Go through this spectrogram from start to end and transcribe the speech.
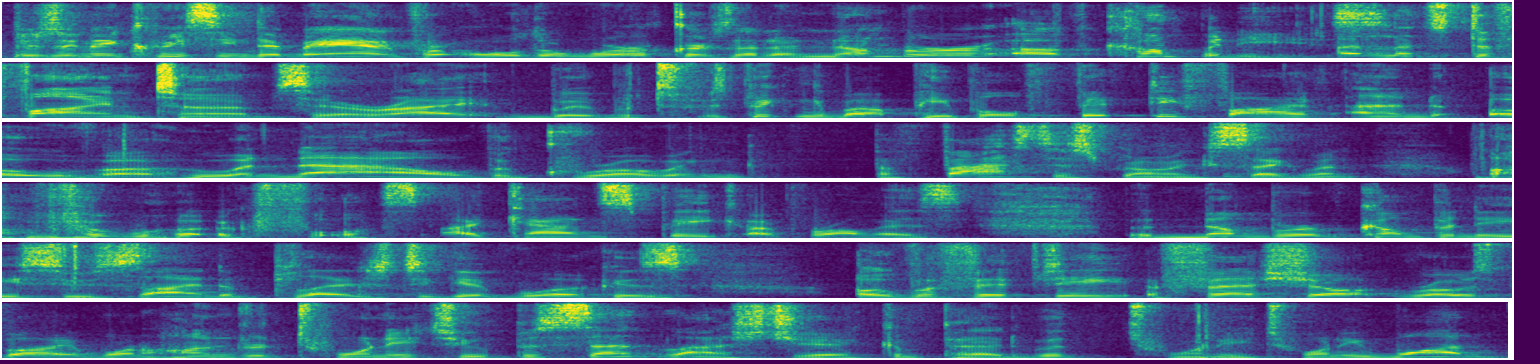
there's an increasing demand for older workers at a number of companies. And let's define terms here, right? We're speaking about people 55 and over who are now the growing the fastest growing segment of the workforce. I can't speak, I promise. The number of companies who signed a pledge to give workers over 50, a fair shot, rose by 122% last year compared with 2021.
